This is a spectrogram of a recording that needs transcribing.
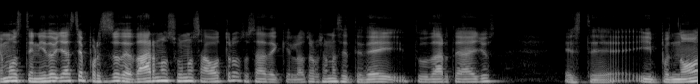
hemos tenido ya este proceso de darnos unos a otros, o sea, de que la otra persona se te dé y tú darte a ellos. Este, y pues no,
